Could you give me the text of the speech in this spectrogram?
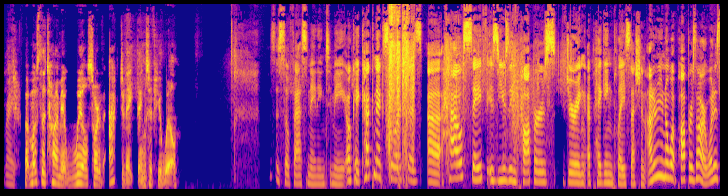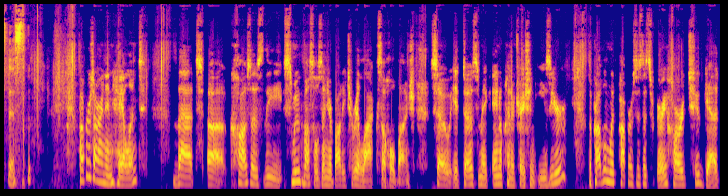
Right. But most of the time, it will sort of activate things, if you will. This is so fascinating to me. Okay, Cuck next door says, uh, "How safe is using poppers during a pegging play session?" I don't even know what poppers are. What is this? poppers are an inhalant that uh, causes the smooth muscles in your body to relax a whole bunch. So it does make anal penetration easier. The problem with poppers is it's very hard to get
